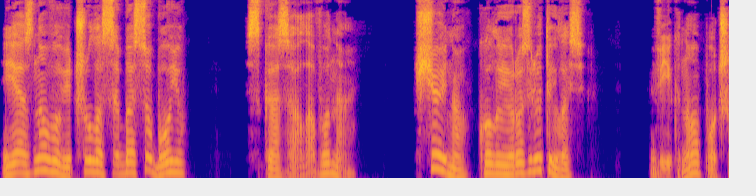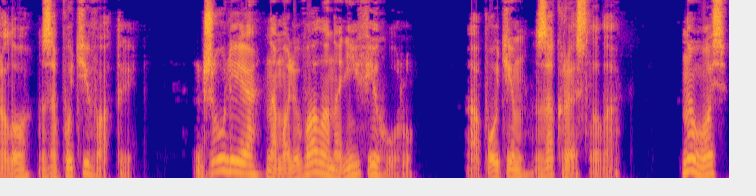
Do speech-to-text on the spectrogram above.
Я знову відчула себе собою, сказала вона. Щойно, коли розлютилась. Вікно почало запотівати. Джулія намалювала на ній фігуру, а потім закреслила. Ну ось,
